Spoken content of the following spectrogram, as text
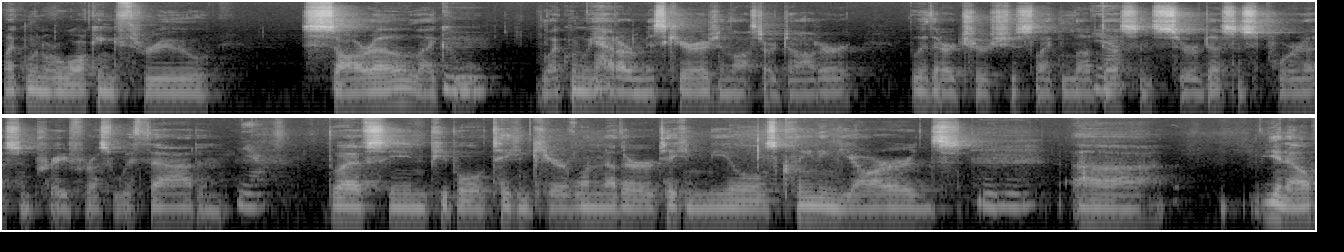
Like when we're walking through sorrow, like mm. like when we had our miscarriage and lost our daughter, way that our church just like loved Yeah. us and served us and supported us and prayed for us with that and Yeah. the way I've seen people taking care of one another, taking meals, cleaning yards, uh, you know,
